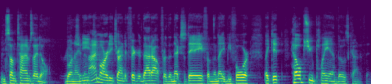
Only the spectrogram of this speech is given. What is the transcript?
and sometimes I don't. When I need, and I'm already trying to figure that out for the next day from the night before. Like it helps you plan those kind of things.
